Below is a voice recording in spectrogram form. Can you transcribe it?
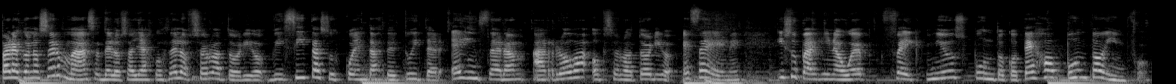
Para conocer más de los hallazgos del observatorio, visita sus cuentas de Twitter e Instagram arroba observatoriofn y su página web fakenews.cotejo.info.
